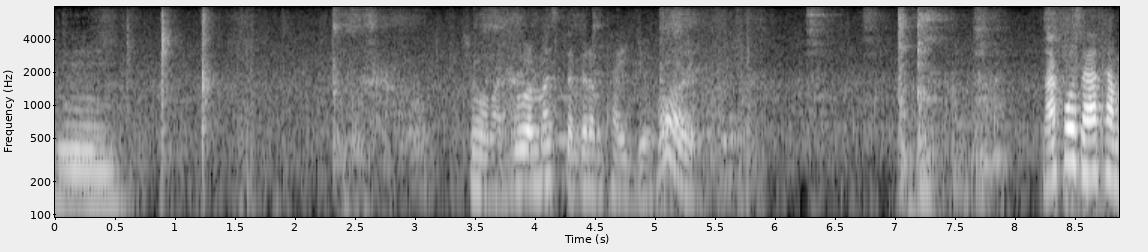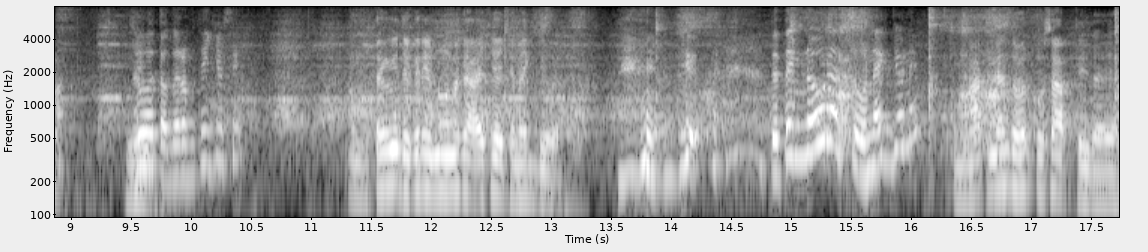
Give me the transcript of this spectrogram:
હમ. જો અમારો ગોળ મસ્ત ગરમ થઈ ગયો હો હવે નાખો છે હાથામાં જુઓ તો ગરમ થઈ ગયો છે આમ તવી રીતે કરી નો નાખે આચે આચે નાખી દેવાય તો તમે નવરાશ છો નાખજો ને હાથ લે તો હરકો સાફ થઈ જાય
